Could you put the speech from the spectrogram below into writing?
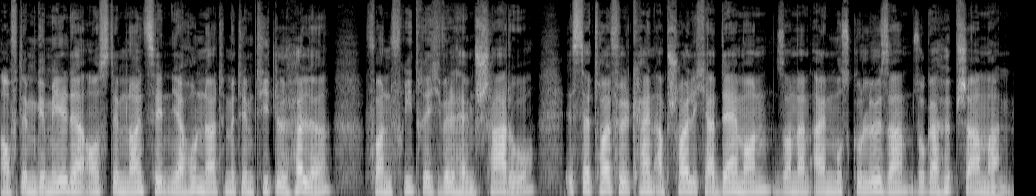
Auf dem Gemälde aus dem 19. Jahrhundert mit dem Titel Hölle von Friedrich Wilhelm Schadow ist der Teufel kein abscheulicher Dämon, sondern ein muskulöser, sogar hübscher Mann.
